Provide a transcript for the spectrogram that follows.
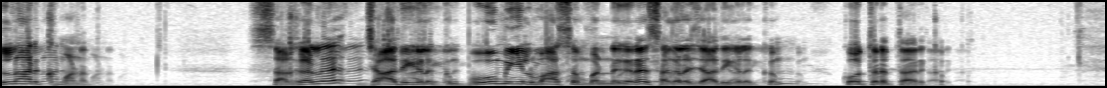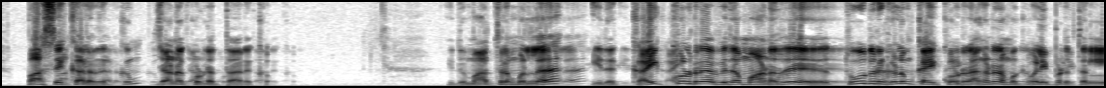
எல்லாருக்குமானது. சகல ஜாதிகளுக்கும் பூமியில் வாசம் பண்ணுகிற சகல ஜாதிகளுக்கும் கோத்திரத்தாருக்கும் பாசைக்காரருக்கும் ஜனக்கூட்டத்தாருக்கும் இது மாத்திரமல்ல இதை கைக்கொள்ற விதமானது தூதர்களும் கைக்கொள்றாங்கன்னு நமக்கு வெளிப்படுத்தல்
